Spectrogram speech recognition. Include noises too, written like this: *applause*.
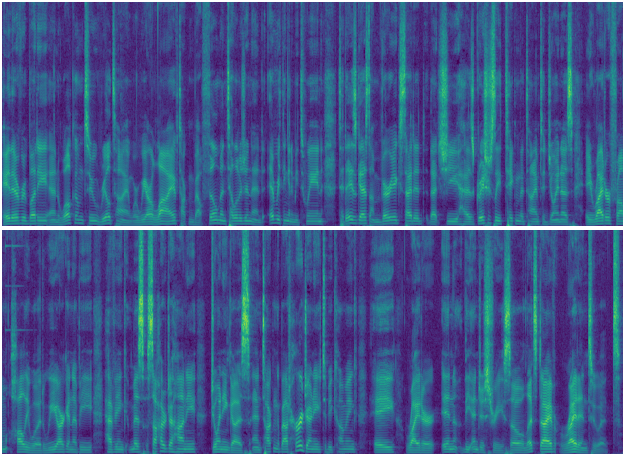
Hey there, everybody, and welcome to Reel Time, where we are live talking about film and television and everything in between. Today's guest, I'm very excited that she has graciously taken the time to join us, a writer from Hollywood. We are going to be having Miss Sahar Jahani joining us and talking about her journey to becoming a writer in the industry. So let's dive right into it.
